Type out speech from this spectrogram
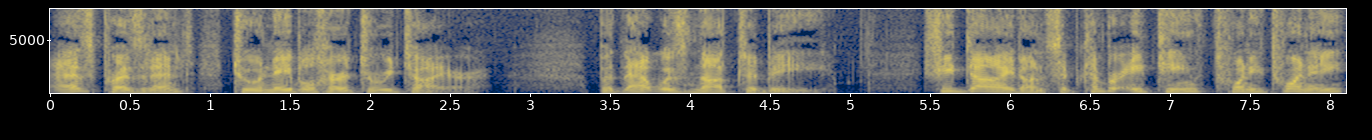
as president to enable her to retire. But that was not to be. She died on September 18, 2020,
